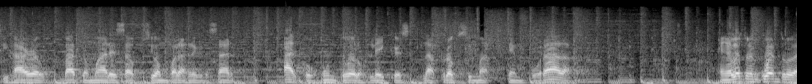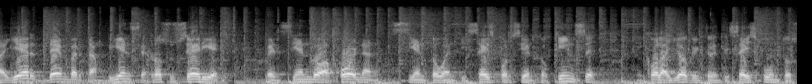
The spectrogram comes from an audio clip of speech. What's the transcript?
si Harrell va a tomar esa opción para regresar al conjunto de los Lakers la próxima temporada. En el otro encuentro de ayer, Denver también cerró su serie venciendo a Portland 126 por 115. Nikola Jokic 36 puntos,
